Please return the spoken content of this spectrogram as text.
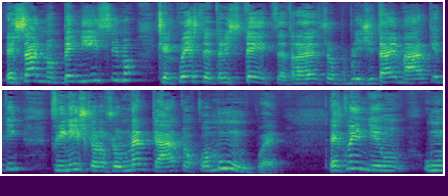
e sanno benissimo che queste tristezze attraverso pubblicità e marketing finiscono sul mercato comunque. E quindi un, un,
